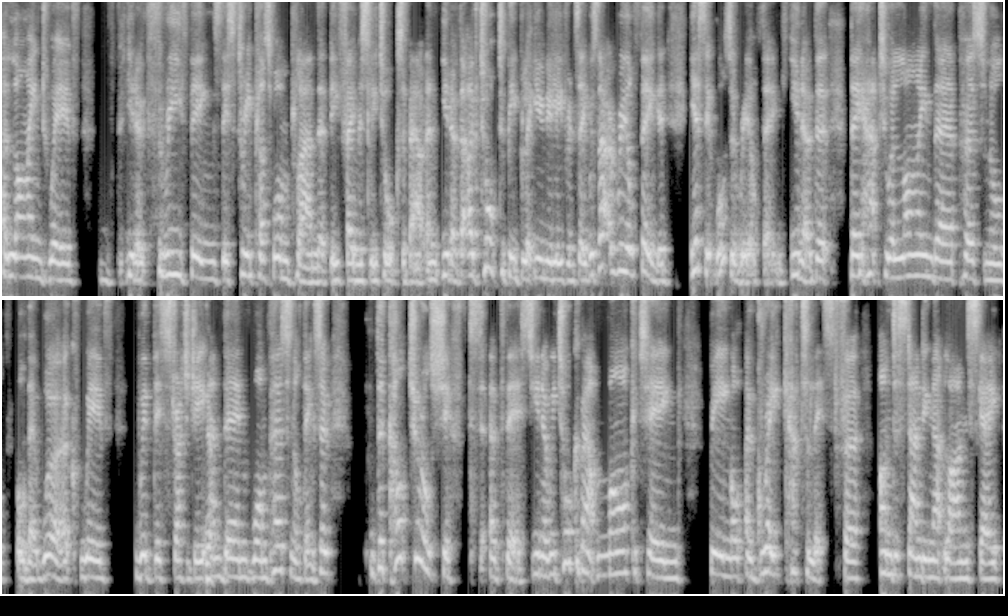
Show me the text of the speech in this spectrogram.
aligned with you know three things this three plus one plan that he famously talks about. And you know that i've talked to people at unilever and say was that a real thing? And yes it was a real thing. You know that they had to align their personal or their work with with this strategy yeah. and then one personal thing. So the cultural shifts of this you know we talk about marketing being a great catalyst for understanding that landscape,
